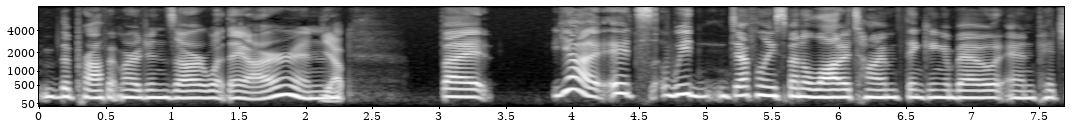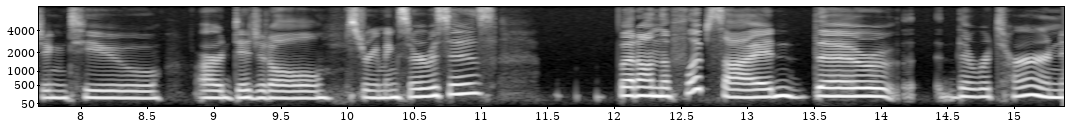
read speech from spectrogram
the profit margins are what they are, and Yep. But yeah, it's we definitely spend a lot of time thinking about and pitching to our digital streaming services. But on the flip side, the the return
